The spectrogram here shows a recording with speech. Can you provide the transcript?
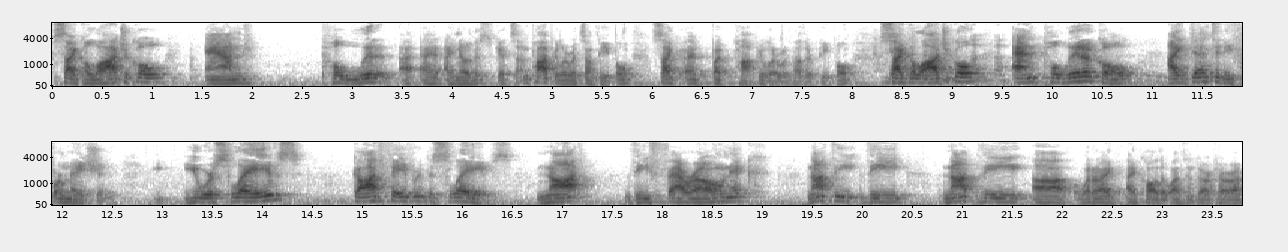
psychological and political, I, I, know this gets unpopular with some people, psych, uh, but popular with other people, psychological and political identity formation. You were slaves, God favored the slaves, not the pharaonic, not the, the not the, uh, what do I, I called it once in Torah,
